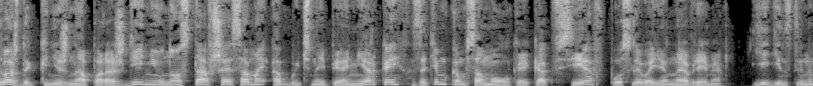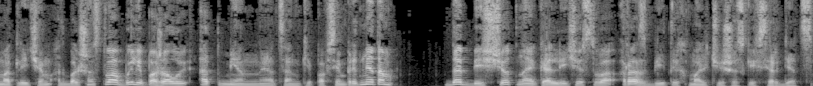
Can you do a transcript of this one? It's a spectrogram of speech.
Дважды княжна по рождению, но ставшая самой обычной пионеркой, затем комсомолкой, как все в послевоенное время. Единственным отличием от большинства были, пожалуй, отменные оценки по всем предметам, да бесчетное количество разбитых мальчишеских сердец.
